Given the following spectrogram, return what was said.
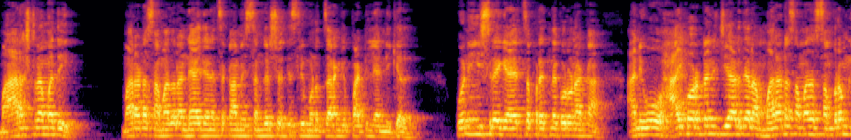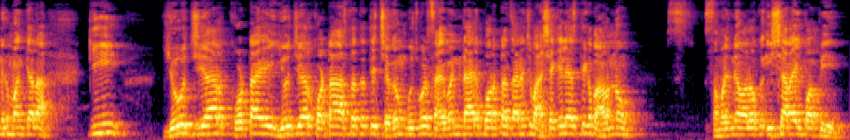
महाराष्ट्रामध्ये मराठा समाजाला न्याय देण्याचं काम हे संघर्ष दिसले म्हणून जरांगे पाटील यांनी केलं. कोणी श्रेय घ्यायचा प्रयत्न करू नका. आणि हो हायकोर्टाने जी आर दिला मराठा समाजात संभ्रम निर्माण केला की यो जी आर खोटा आहे यो जी आर खोटा असता तर ते छगन भुजबळ साहेबांनी डायरेक्ट कोर्टात जाण्याची भाषा केली असते का भावनो? समजण्यावाला इशाराही इशारा कॉपी आहे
